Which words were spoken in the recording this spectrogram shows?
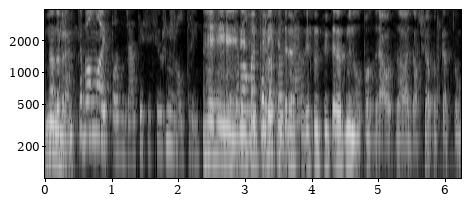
no dobré. To bol môj pozdrav, ty si si už minul tri. Hej, hej, hej, ja som, si vlastne teraz, ja som si teraz minul pozdrav z ďalšieho podcastu.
